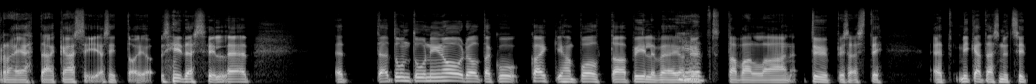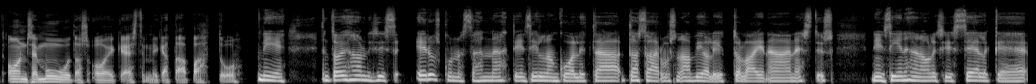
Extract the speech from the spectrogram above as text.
räjähtää käsiin ja sitten on jo siitä silleen, että, että tämä tuntuu niin oudolta, kun kaikkihan polttaa pilveä jo Jep. nyt tavallaan tyyppisesti – että mikä tässä nyt sitten on se muutos oikeasti, mikä tapahtuu. Niin, ja toihan oli siis, eduskunnassahan nähtiin silloin, kun oli tämä tasa-arvoisen avioliittolain äänestys, niin siinähän oli siis selkeä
